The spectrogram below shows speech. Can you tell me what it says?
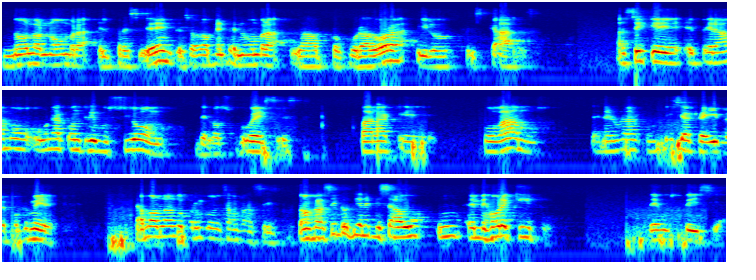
no lo nombra el presidente, solamente nombra la procuradora y los fiscales. Así que esperamos una contribución de los jueces para que podamos tener una justicia creíble, porque mire, estamos hablando por ejemplo de San Francisco. San Francisco tiene quizá un, el mejor equipo de justicia,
